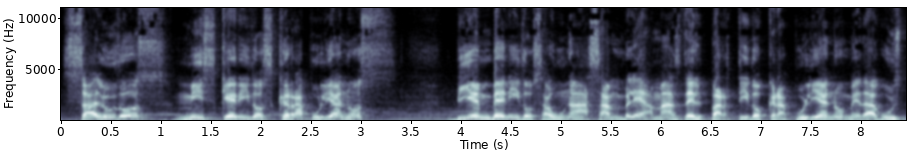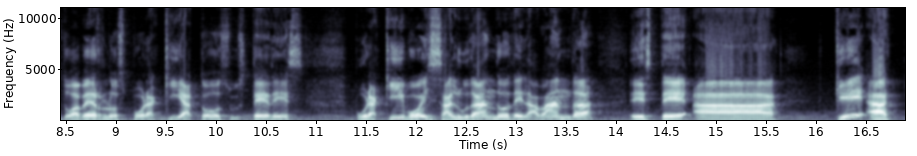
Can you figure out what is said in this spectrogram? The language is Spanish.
Saludos, mis queridos crapulianos. Bienvenidos a una asamblea más del Partido Crapuliano. Me da gusto verlos por aquí a todos ustedes. Por aquí voy saludando de la banda. Este, a. ¿Qué? A.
